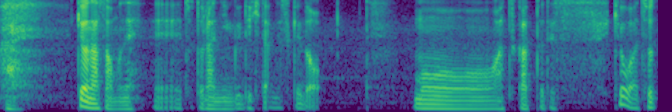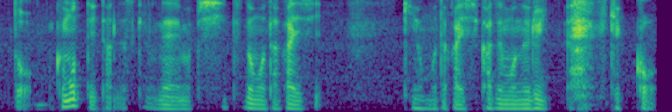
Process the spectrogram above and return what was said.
はい。今日の朝もね、えー、ちょっとランニングできたんですけど、もう暑かったです。今日はちょっと曇っていたんですけどね、湿度も高いし、気温も高いし、風もぬるい。結構、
